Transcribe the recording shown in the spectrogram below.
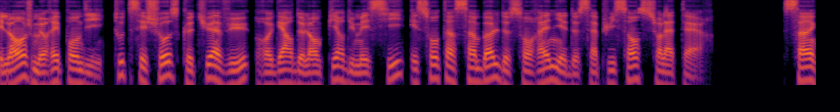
Et l'ange me répondit, Toutes ces choses que tu as vues, regardent l'empire du Messie, et sont un symbole de son règne et de sa puissance sur la terre. 5.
